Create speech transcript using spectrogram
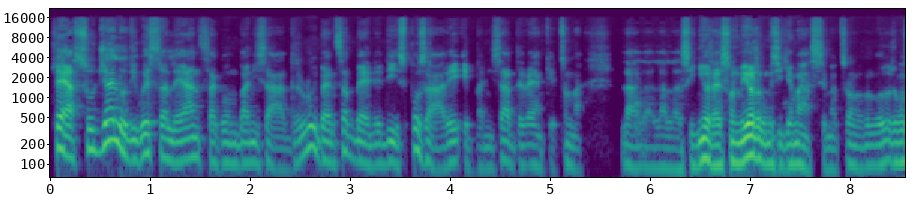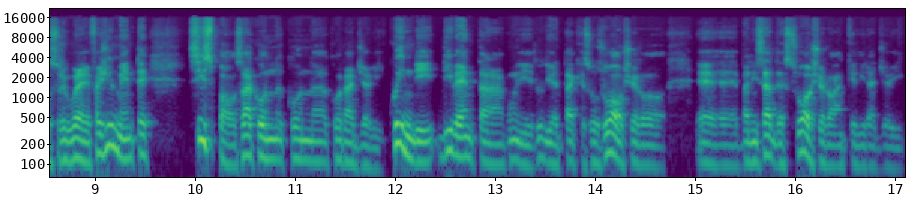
Cioè, a suggello di questa alleanza con Banisadr, lui pensa bene di sposare, e Banisadr è anche, insomma, la, la, la, la signora, adesso non mi ricordo come si chiamasse, ma insomma, lo, lo posso recuperare facilmente, si sposa con, con, con Rajavi. Quindi diventa, come dire, lui diventa anche suo suocero, eh, Banisadr è suocero anche di Rajavi.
